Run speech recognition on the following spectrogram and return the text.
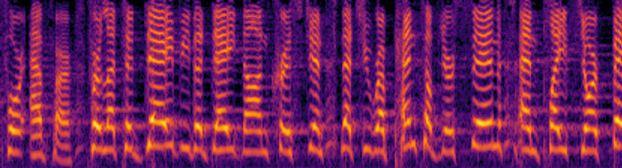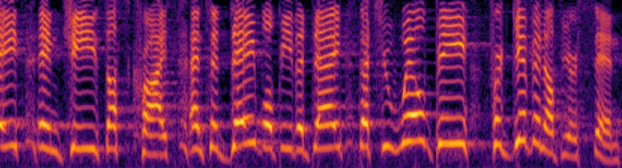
forever. For let today be the day, non-Christian, that you repent of your sin and place your faith in Jesus Christ. And today will be the day that you will be forgiven of your sin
